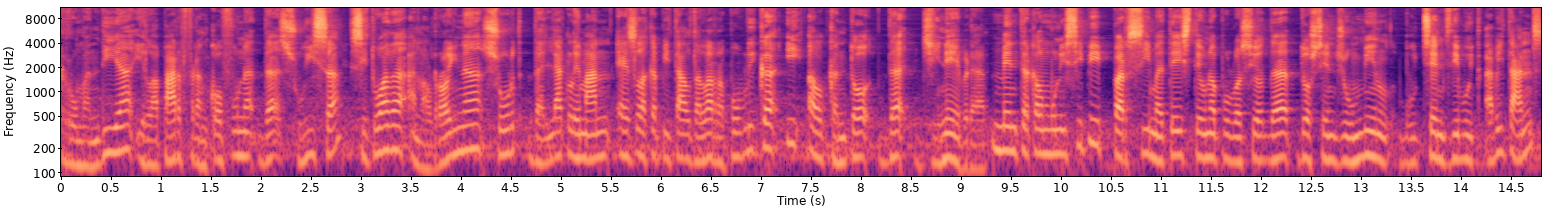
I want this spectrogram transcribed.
Romandia i la part francòfona de Suïssa, situada en el Roine, surt del llac Léman, és la capital de la República i el cantó de Ginebra, mentre que el municipi per si mateix té una població de 201.818 habitants,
